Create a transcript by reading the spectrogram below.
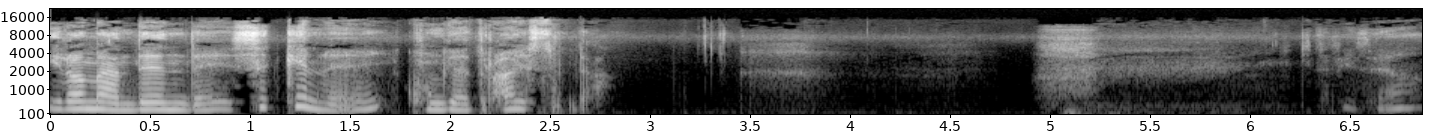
이러면 안 되는데 스킨을 공개하도록 하겠습니다. 기다리세요.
